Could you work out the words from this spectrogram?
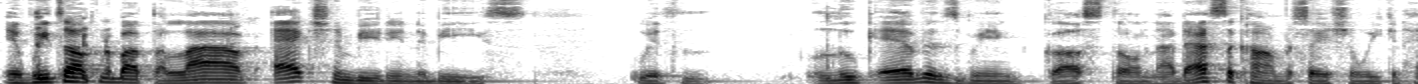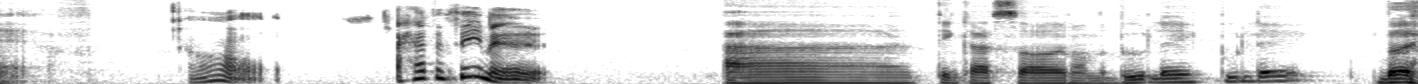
if we talking about the live action Beauty and the Beast with Luke Evans being Gaston, now that's a conversation we can have. Oh, I haven't seen it. I think I saw it on the bootleg, bootleg, but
